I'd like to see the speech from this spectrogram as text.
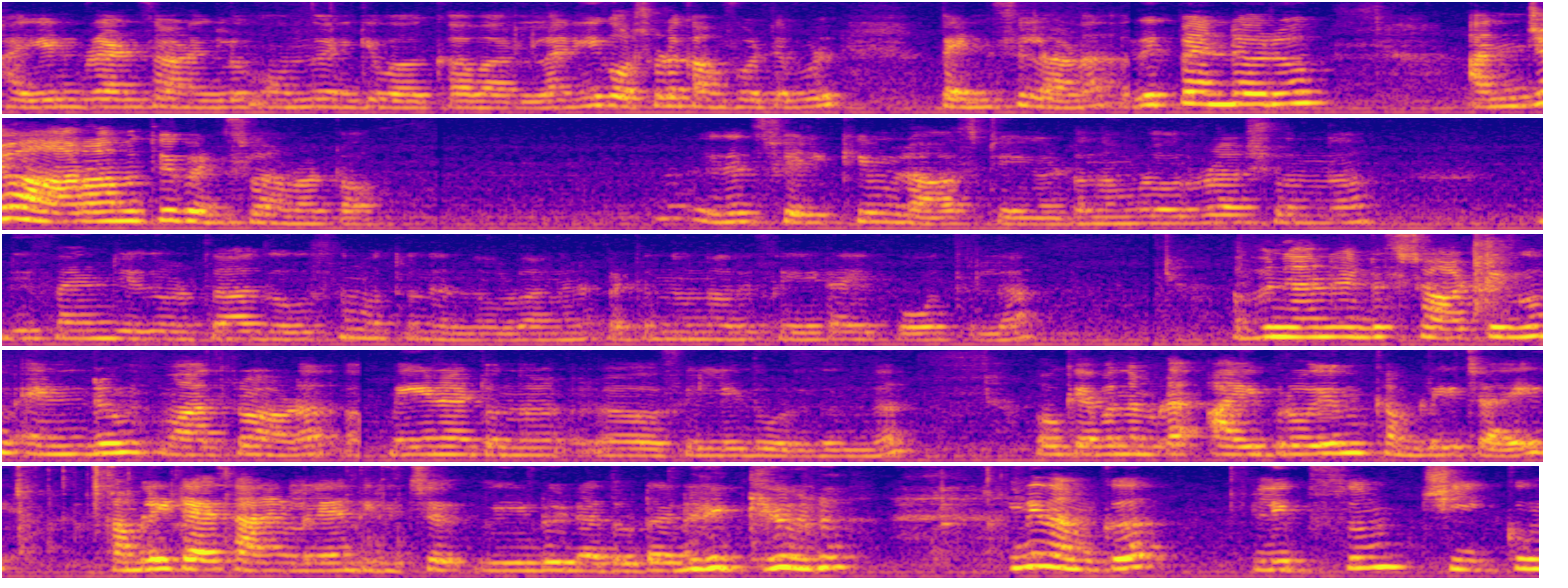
ഹൈ എൻഡ് ബ്രാൻഡ്സ് ആണെങ്കിലും ഒന്നും എനിക്ക് വർക്ക് ആവാറില്ല. എനിക്ക് കുറച്ചുകൂടെ കംഫർട്ടബിൾ പെൻസിലാണ് ഇതിപ്പോൾ എന്റെ ഒരു അഞ്ചോ ആറാമത്തെ പെൻസിലാണ് കേട്ടോ. ഇത് ശരിക്കും ലാസ്റ്റ് ചെയ്യും കേട്ടോ. നമ്മൾ ഒരു പ്രാവശ്യം ഒന്ന് ഡിഫൈൻ ചെയ്ത് കൊടുത്താൽ ആ ദിവസം മൊത്തം നിന്നോളൂ. അങ്ങനെ പെട്ടെന്നൊന്നും അത് ഫെയ്ഡായി പോകത്തില്ല. അപ്പം ഞാൻ എന്റെ സ്റ്റാർട്ടിങ്ങും എൻഡും മാത്രമാണ് മെയിനായിട്ടൊന്ന് ഫിൽ ചെയ്ത് കൊടുക്കുന്നത്. ഓക്കെ അപ്പം നമ്മുടെ ഐബ്രോയും കംപ്ലീറ്റ് ആയി. കംപ്ലീറ്റ് ആയ സാധനങ്ങൾ ഞാൻ തിരിച്ച് വീണ്ടും ഇതിനകത്തോട്ട് തന്നെ വയ്ക്കുകയാണ് ഇനി നമുക്ക് ലിപ്സും ചീക്കും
